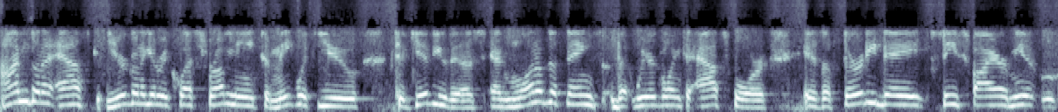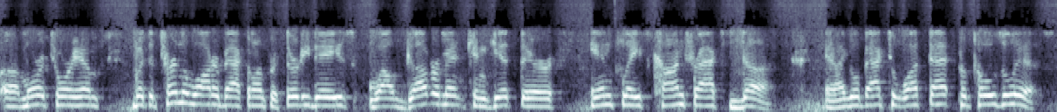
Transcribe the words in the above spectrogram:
I'm going to ask, you're going to get a request from me to meet with you to give you this. And one of the things that we're going to ask for is a 30 day ceasefire uh, moratorium, but to turn the water back on for 30 days while government can get their in place contracts done. And I go back to what that proposal is.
